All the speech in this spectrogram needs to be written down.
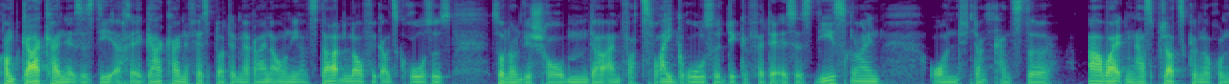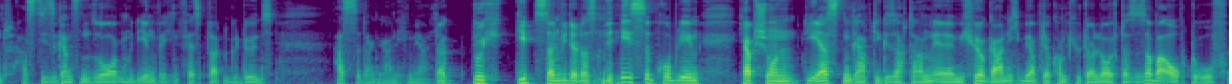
kommt gar keine SSD, ach, äh, gar keine Festplatte mehr rein, auch nicht als Datenlaufwerk, als großes, sondern wir schrauben da einfach zwei große, dicke, fette SSDs rein und dann kannst du arbeiten, hast Platz genug und hast diese ganzen Sorgen mit irgendwelchen Festplattengedöns hast du dann gar nicht mehr. Dadurch gibt es dann wieder das nächste Problem. Ich habe schon die ersten gehabt, die gesagt haben, äh, ich höre gar nicht mehr, ob der Computer läuft. Das ist aber auch doof.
